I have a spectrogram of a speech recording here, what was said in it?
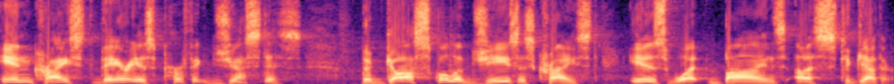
In Christ, there is perfect justice. The gospel of Jesus Christ is what binds us together.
